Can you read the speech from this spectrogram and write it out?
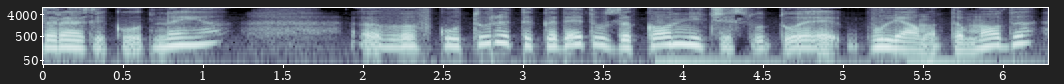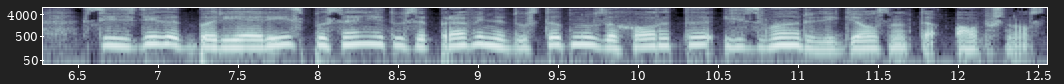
За разлика от нея, в културата, където законничеството е голямата мода, се издигат бариери и спасението се прави недостъпно за хората извън религиозната общност.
